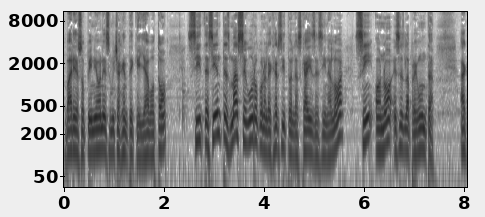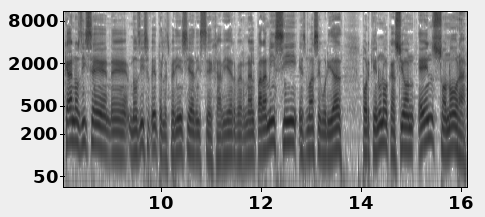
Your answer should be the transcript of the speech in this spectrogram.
varias opiniones, mucha gente que ya votó. Si te sientes más seguro con el ejército en las calles de Sinaloa, sí o no, esa es la pregunta. Acá nos dice, eh, nos dice, fíjate la experiencia, dice Javier Bernal, para mí sí es más seguridad, porque en una ocasión en Sonora,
